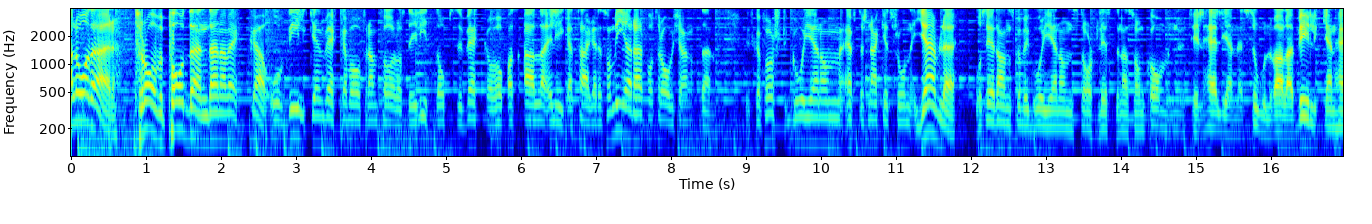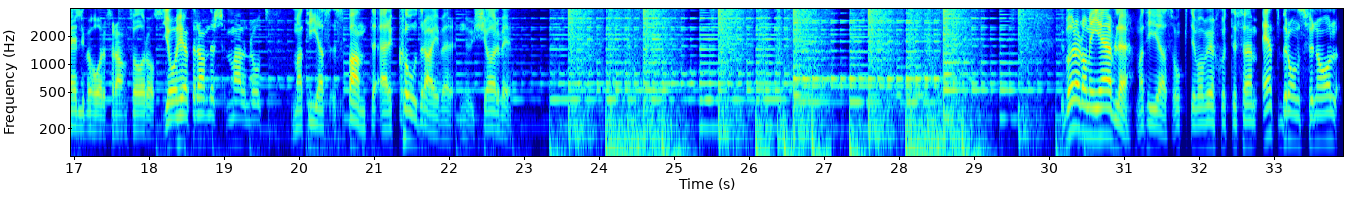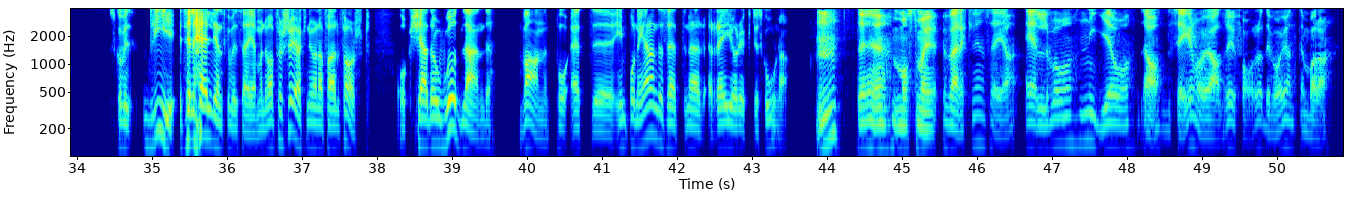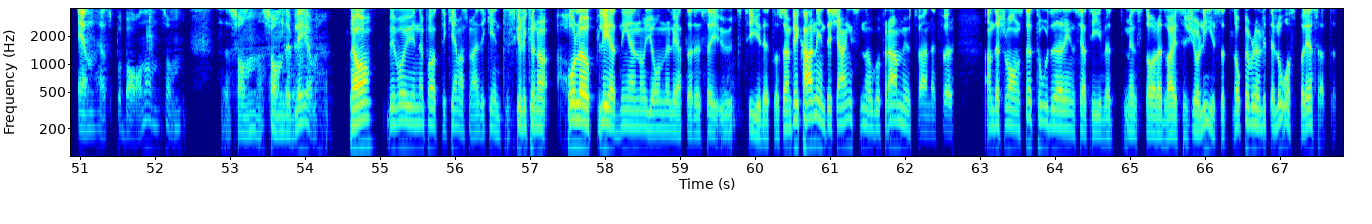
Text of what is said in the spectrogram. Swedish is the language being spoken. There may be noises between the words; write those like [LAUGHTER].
Hallå där! Travpodden denna vecka och vilken vecka vi har framför oss. Det är Elitloppsvecka och vi hoppas alla är lika taggade som vi är här på Travtjänsten. Vi ska först gå igenom eftersnacket från Gävle och sedan ska vi gå igenom startlistorna som kom nu till helgen Solvalla. Vilken helg vi har framför oss. Jag heter Anders Malmroth. Mattias Spante är co-driver. Nu kör vi! Vi börjar då med Gävle, Mattias, och det var V75 1 bronsfinal. Ska vi bli till helgen ska vi säga, men det var försök nu i alla fall först. Och Shadow Woodland vann på ett eh, imponerande sätt när Reijo ryckte skorna. Mm, det måste man ju verkligen säga. 11 och 9 och ja, segern var ju aldrig i fara. Det var ju egentligen bara en häst på banan som, som, som det blev. Ja, vi var ju inne på att Kemas Magic inte skulle kunna hålla upp ledningen och Jonny letade sig ut tidigt och sen fick han inte chansen att gå fram utvändigt för Anders Svanstedt tog det där initiativet med Star Advisor Jolie så att loppet blev lite låst på det sättet.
